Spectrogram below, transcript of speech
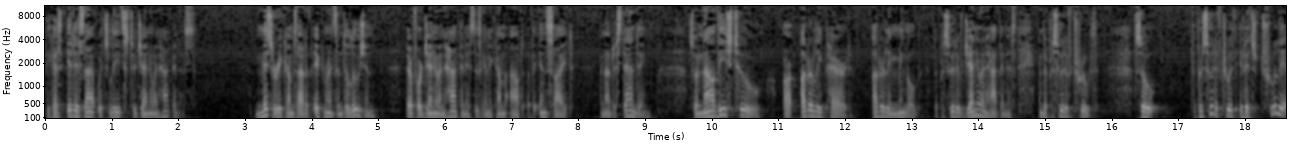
because it is that which leads to genuine happiness. Misery comes out of ignorance and delusion, Therefore, genuine happiness is going to come out of insight and understanding. So now these two are utterly paired, utterly mingled the pursuit of genuine happiness and the pursuit of truth. So, the pursuit of truth, if it's truly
